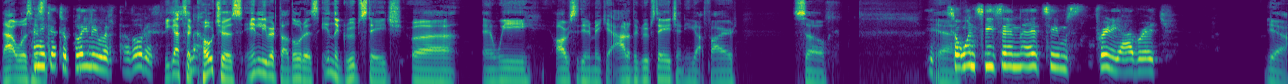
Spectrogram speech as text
that was And he got to play Libertadores. He got to coach us in Libertadores in the group stage, uh, and we obviously didn't make it out of the group stage, and he got fired. So yeah. So one season, it seems pretty average. yeah,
